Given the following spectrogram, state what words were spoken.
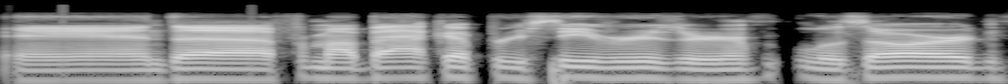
And uh, for my backup receivers are Lazard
